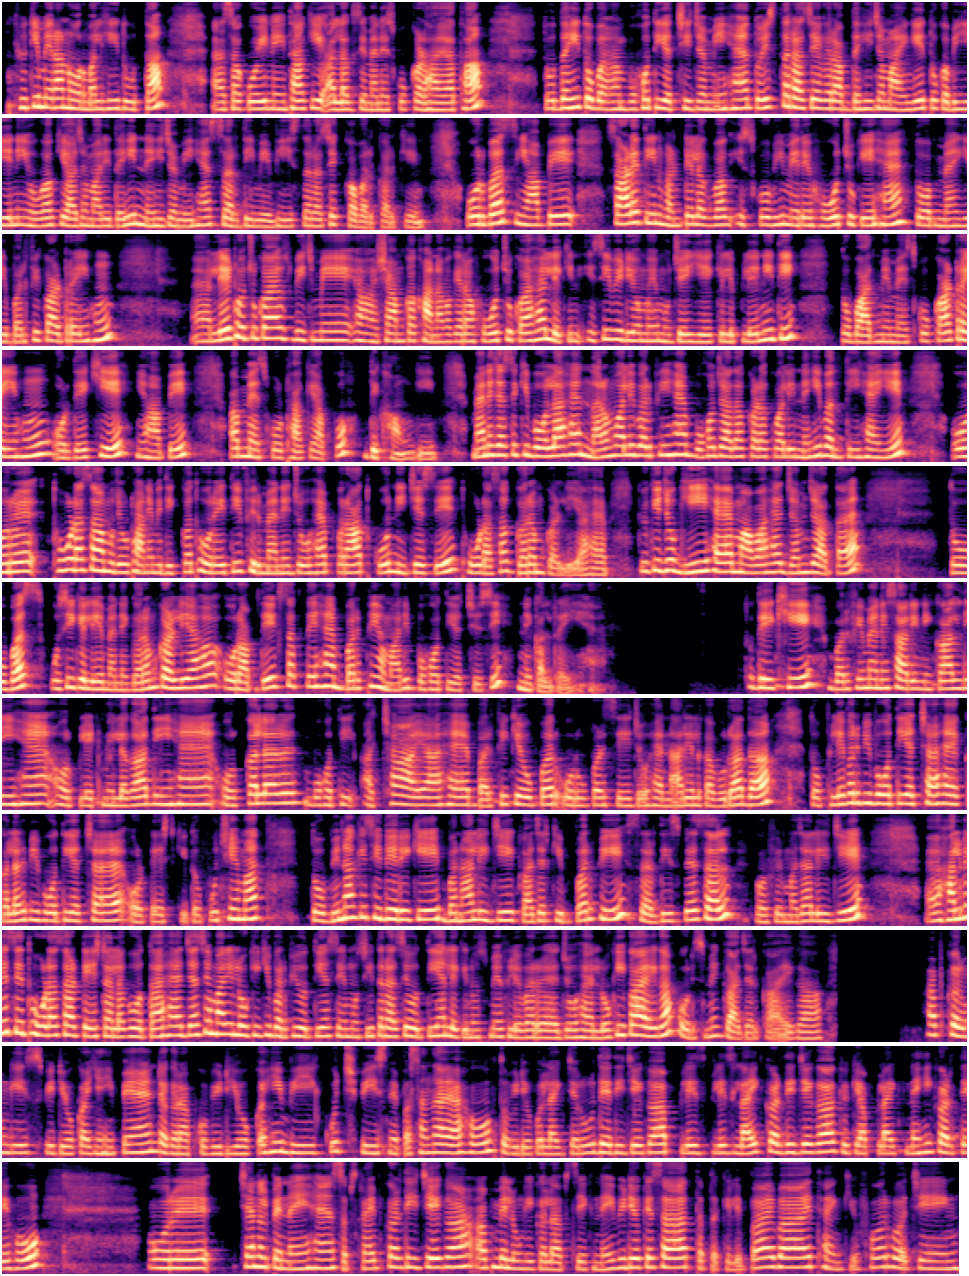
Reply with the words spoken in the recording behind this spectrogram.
क्योंकि मेरा नॉर्मल ही दूध था, ऐसा कोई नहीं था कि अलग से मैंने इसको कढ़ाया था। तो दही तो बहुत ही अच्छी जमी है। तो इस तरह से अगर आप दही जमाएँगे तो कभी ये नहीं होगा कि आज हमारी दही नहीं जमी है सर्दी में भी इस तरह से कवर करके। और बस यहाँ पे साढ़े तीन घंटे लगभग इसको भी मेरे हो चुके हैं। तो अब मैं ये बर्फ़ी काट रही हूँ। लेट हो चुका है, उस बीच में शाम का खाना वगैरह हो चुका है, लेकिन इसी वीडियो में मुझे ये क्लिप लेनी थी। तो बाद में मैं इसको काट रही हूँ और देखिए यहाँ पे अब मैं इसको उठा के आपको दिखाऊँगी। मैंने जैसे कि बोला है, नरम वाली बर्फ़ी हैं, बहुत ज़्यादा कड़क वाली नहीं बनती हैं ये। और थोड़ा सा मुझे उठाने में दिक्कत हो रही थी, फिर मैंने जो है परात को नीचे से थोड़ा सा गर्म कर लिया है, क्योंकि जो घी है, मावा है, जम जाता है। तो बस उसी के लिए मैंने गर्म कर लिया है और आप देख सकते हैं बर्फ़ी हमारी बहुत ही अच्छे से निकल रही है। तो देखिए, बर्फ़ी मैंने सारी निकाल दी हैं और प्लेट में लगा दी हैं और कलर बहुत ही अच्छा आया है बर्फ़ी के ऊपर और ऊपर से जो है नारियल का बुरादा। तो फ्लेवर भी बहुत ही अच्छा है, कलर भी बहुत ही अच्छा है और टेस्ट की तो पूछिए मत। तो बिना किसी देरी के बना लीजिए गाजर की बर्फ़ी, सर्दी स्पेशल और फिर मज़ा लीजिए। हलवे से थोड़ा सा टेस्ट अलग होता है, जैसे हमारी लौकी की बर्फ़ी होती है सेम उसी तरह से होती है, लेकिन उसमें फ्लेवर जो है लौकी का आएगा और इसमें गाजर का आएगा। अब करूँगी इस वीडियो का यहीं पे एंड अगर आपको वीडियो कहीं भी कुछ भी इसमें पसंद आया हो तो वीडियो को लाइक ज़रूर दे दीजिएगा। प्लीज़ प्लीज़ लाइक कर दीजिएगा, क्योंकि आप लाइक नहीं करते हो। और चैनल पे नए हैं सब्सक्राइब कर दीजिएगा। अब मिलूँगी कल आपसे एक नई वीडियो के साथ। तब तक के लिए bye bye thank you for watching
